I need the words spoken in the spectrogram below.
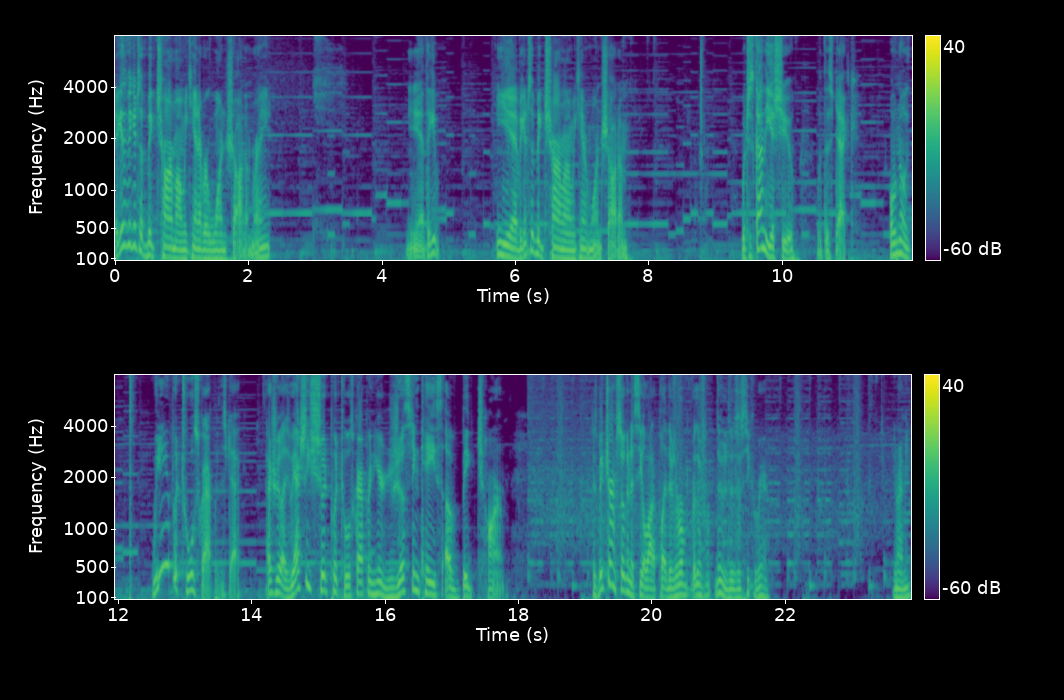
I guess if he gets a big Charm on, we can't ever one-shot him, right? Yeah, I think he... Yeah, if he gets a big Charm on, we can't one-shot him. Which is kind of the issue with this deck. Oh no, we need to put Tool Scrapper in this deck. I just realized we actually should put Tool Scrapper in here just in case of Big Charm. Because Big Charm's still going to see a lot of play. There's a, there's, there's a secret rare. You know what I mean?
